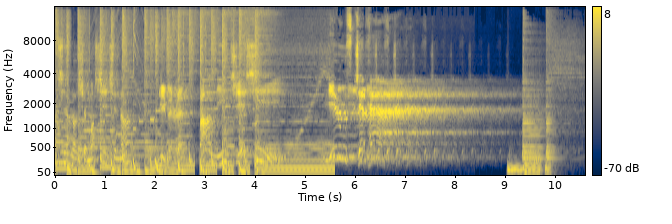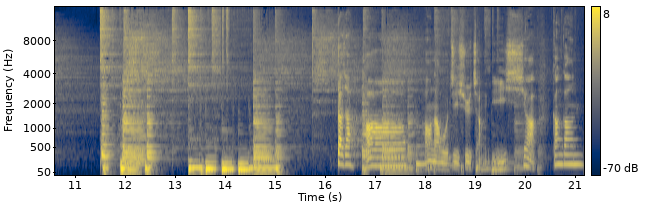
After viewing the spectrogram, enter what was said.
发现了什么事情呢？日本人帮你解析。News Japan。大家好，好，那我继续讲一下刚刚。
